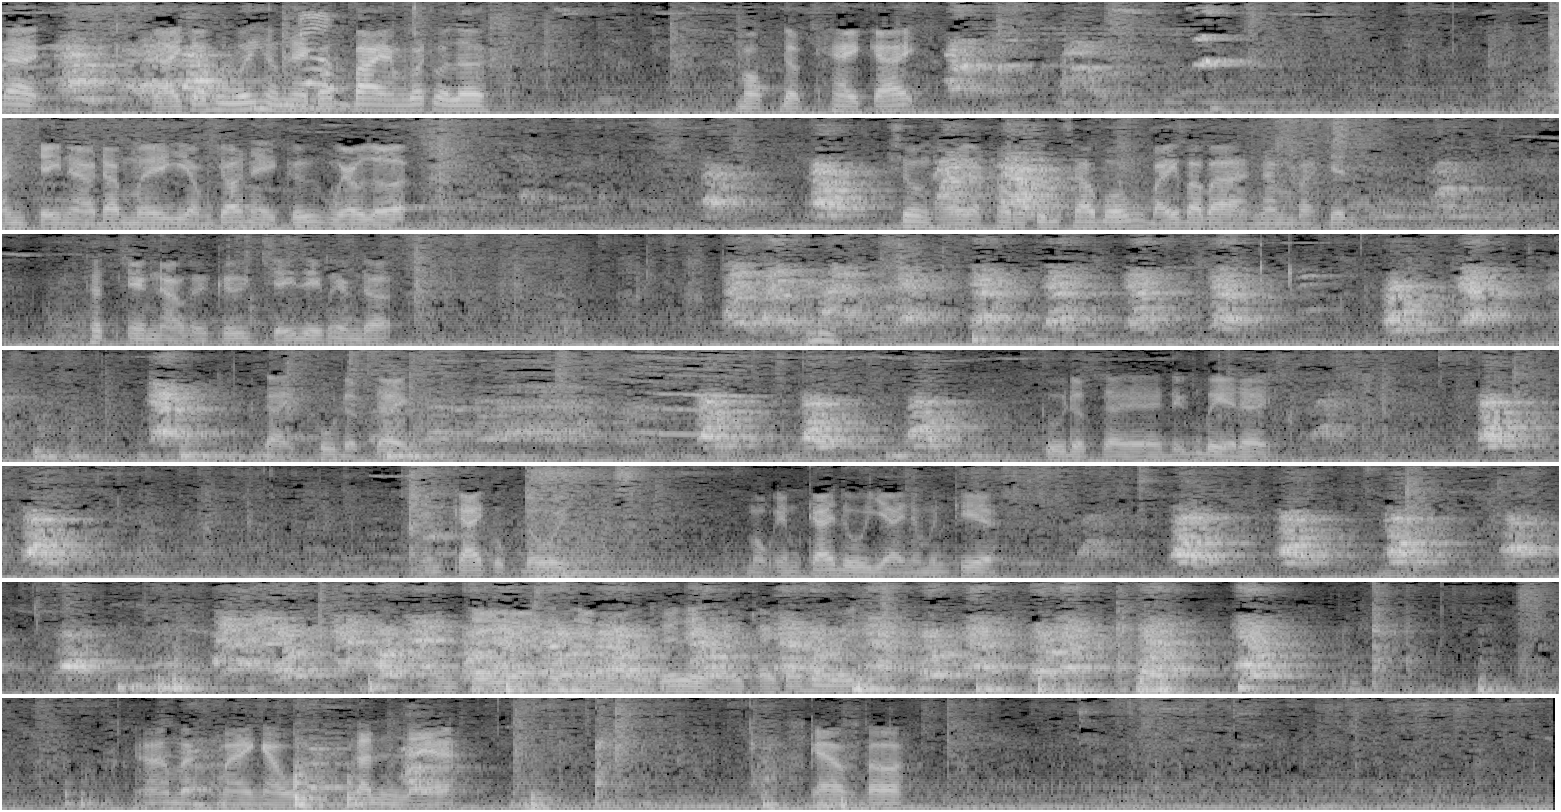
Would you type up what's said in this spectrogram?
đây chạy chó Phú Quý, hôm nay có ba em Rottweiler một đực, hai cái. Anh chị nào đam mê dòng chó này cứ quẹo lửa. Số điện thoại là 0964 733 539 thích em nào thì cứ chỉ điểm em đó. Đây, khu đực đây cua đực là ờ, đứng bìa đây. Em cái cục đuôi một em cái đuôi dài nằm bên kia. Anh chị thích em nào cứ liên hệ cài cháu phú quý đó, mặt mày ngầu lanh lẹ cao to.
